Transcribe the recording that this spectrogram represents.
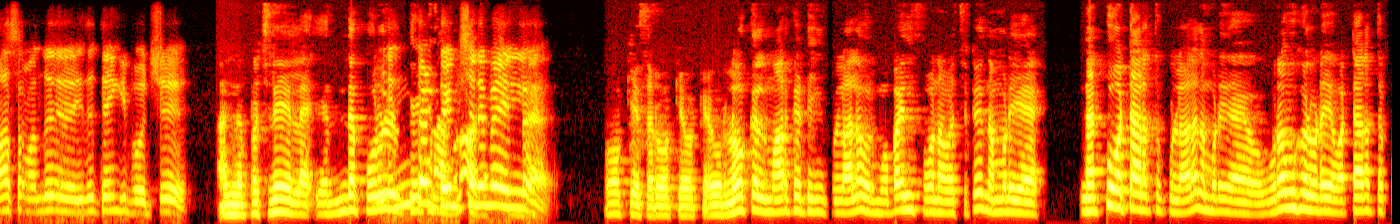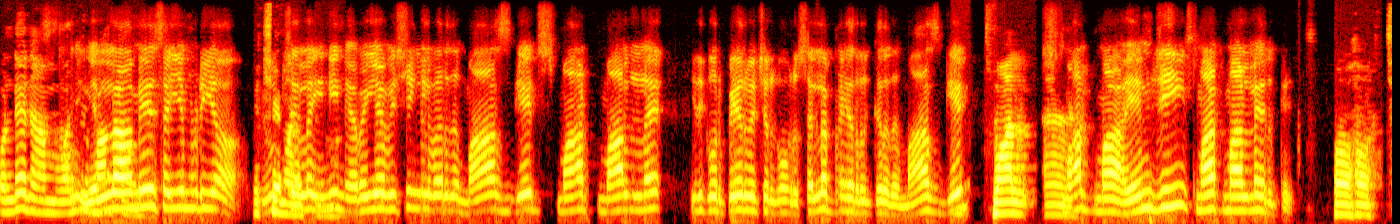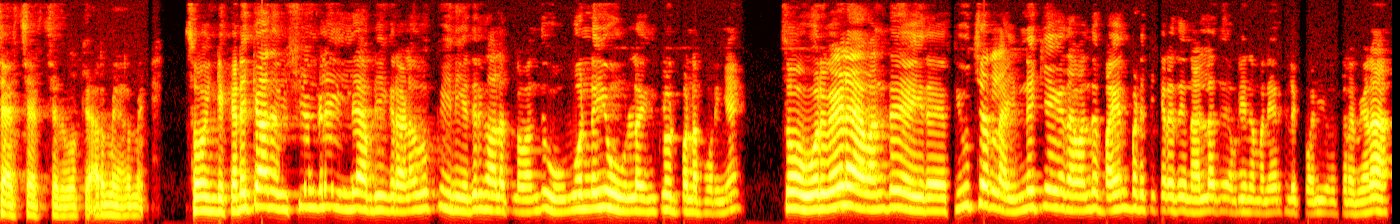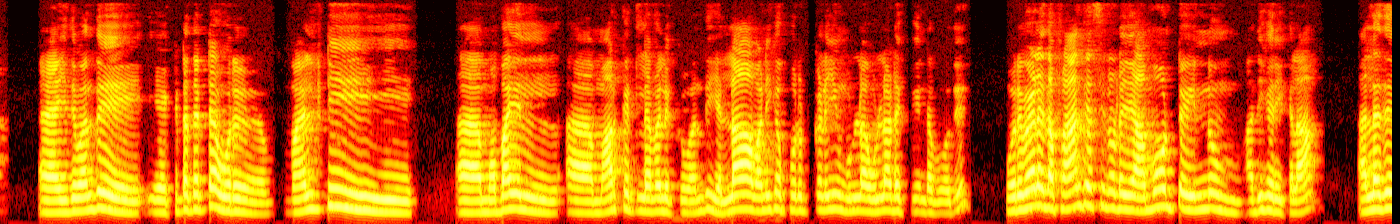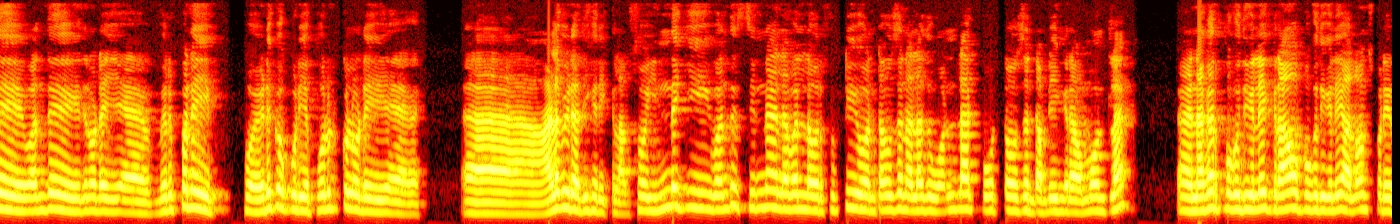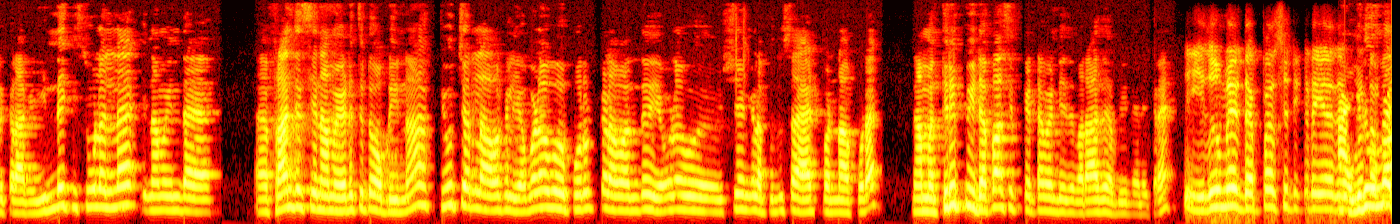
மாசம் வந்து இது தேங்கி போச்சு. அந்த பிரச்சனையே இல்ல. எந்த பொருள் எந்த டென்ஷனுமே இல்ல. ஓகே சார் ஓகே ஓகே ஒரு லோக்கல் மார்க்கெட்டிங்குள்ளால ஒரு மொபைல் போனை வச்சுட்டு நம்முடைய நட்பு வட்டாரத்துக்குள்ளால நம்முடைய உறவுகளுடைய வட்டாரத்தை கொண்டே நாம வந்து எல்லாமே செய்ய முடியும். இனி நிறைய விஷயங்கள் வருது. மாஸ் கேட் ஸ்மார்ட் மால்ல இதுக்கு ஒரு பேர் வச்சிருக்கோம். ஒரு செல்ல பெயர் இருக்கிறது. மாஸ் கேட் ஸ்மால் ஸ்மார்ட் மா எம்ஜி ஸ்மார்ட் மால்ல இருக்கு. ஓஹோ. சரி சரி சரி. ஓகே அருமை அருமை. சோ இங்க கிடைக்காத விஷயங்களே இல்லை அப்படிங்கிற அளவுக்கு இனி எதிர்காலத்துல வந்து ஒவ்வொன்றையும் உள்ள இன்க்ளூட் பண்ண போறீங்க. சோ ஒருவேளை வந்து இத ஃபியூச்சர்ல இன்னைக்கே இதை வந்து பயன்படுத்திக்கிறது நல்லது அப்படின்னு நம்ம நேர்களுக்கு வலியுறுத்துறோம். ஏன்னா இது வந்து கிட்டத்தட்ட ஒரு மல்டி மொபைல் மார்க்கெட் லெவலுக்கு வந்து எல்லா வணிக பொருட்களையும் உள்ள உள்ளடக்குகின்ற போது ஒருவேளை இந்த பிரான்சைஸினுடைய அமௌண்ட் இன்னும் அதிகரிக்கலாம். அல்லது வந்து இதனுடைய விற்பனை எடுக்கக்கூடிய பொருட்களுடைய அளவீடு அதிகரிக்கலாம். ஸோ இன்னைக்கு வந்து சின்ன லெவல்ல ஒரு ஃபிஃப்டி ஒன் தௌசண்ட் அல்லது ஒன் லேக் ஃபோர் தௌசண்ட் அப்படிங்கிற அமௌண்ட்ல நகர்ப்பகுதிகளே கிராம பகுதிகளே அனௌன்ஸ் பண்ணியிருக்கிறாங்க. இன்னைக்கு சூழல்ல நம்ம இந்த பிரான்சைஸியை நாம எடுத்துட்டோம் அப்படின்னா ஃபியூச்சர்ல அவர்கள் எவ்வளவு பொருட்களை வந்து எவ்வளவு விஷயங்களை புதுசா ஆட் பண்ணா கூட நம்ம திருப்பி டெபாசிட் கட்ட வேண்டியது வராது அப்படின்னு நினைக்கிறேன். இதுவுமே டெபாசிட் கிடையாது. இதுவுமே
